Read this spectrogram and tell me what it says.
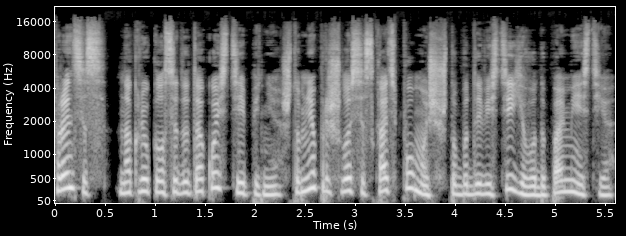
Фрэнсис наклюкался до такой степени, что мне пришлось искать помощь, чтобы довести его до поместья.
